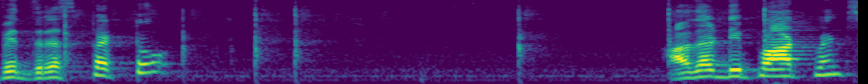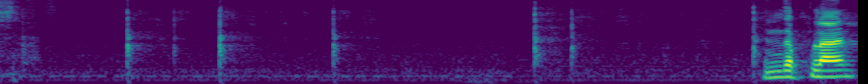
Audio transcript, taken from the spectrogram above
with respect to other departments in the plant.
